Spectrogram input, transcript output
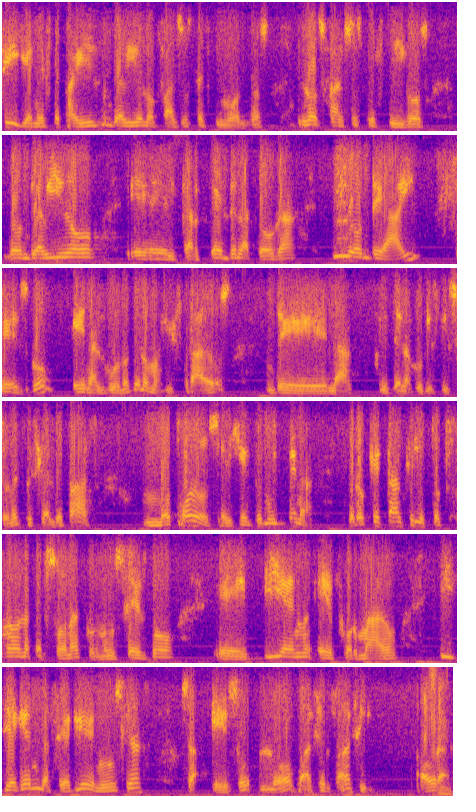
Sí, en este país donde ha habido los falsos testimonios, los falsos testigos, donde ha habido eh, el cartel de la toga y donde hay sesgo en algunos de los magistrados de la, de la Jurisdicción Especial de Paz. No todos, hay gente muy buena, pero ¿qué tal que le toque a una persona con un sesgo eh, bien eh, formado y lleguen la serie de denuncias? O sea, eso no va a ser fácil. Ahora,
